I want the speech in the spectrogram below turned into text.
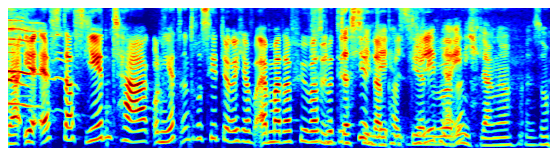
ja, ihr esst das jeden Tag und jetzt interessiert ihr euch auf einmal dafür, was Für mit den Tieren dann passiert. Die leben würde. ja eh nicht lange, also.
